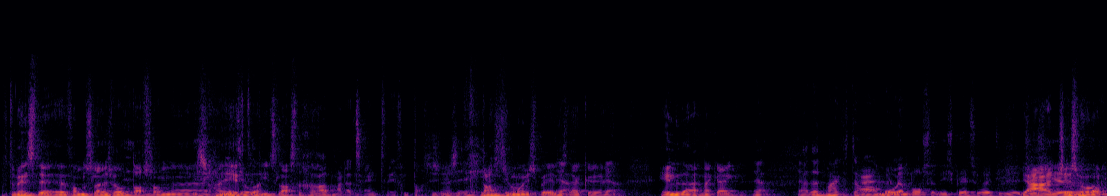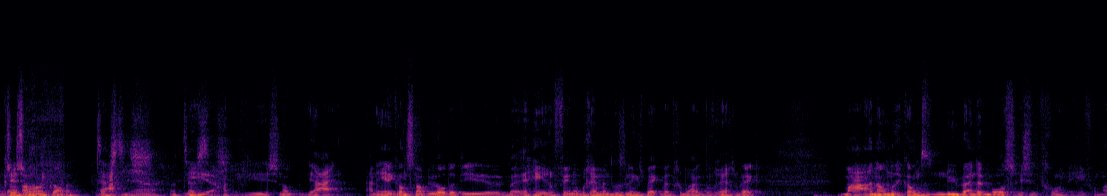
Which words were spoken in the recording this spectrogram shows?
Of tenminste, eh, Van der Sluis wel, eh, Is hij genieten, heeft het iets lastiger gehad, maar dat zijn twee fantastische, Dat is echt fantastische mooie spelers. Ja, Daar kun je ja. hele dagen naar kijken. Ja. ja, dat maakt het dan Ja, wel en mooi. Den Bosch, die spits, hoe heet die? eh, Ja, eh, Hoornkamp. Jesse Hoornkamp. Fantastisch. Die, Fantastisch. die snap, ja, aan de ene kant snap je wel dat hij eh, bij Herenveen op een gegeven moment als linksback werd gebruikt of rechtsback. Maar aan de andere kant, nu bij Den Bosch is het gewoon een van de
